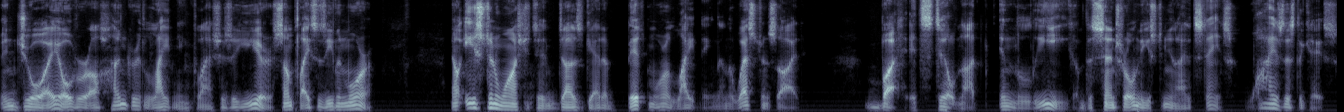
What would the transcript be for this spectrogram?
enjoy over a hundred lightning flashes a year, some places even more. Now, eastern Washington does get a bit more lightning than the western side, but it's still not in the league of the central and eastern United States. Why is this the case?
